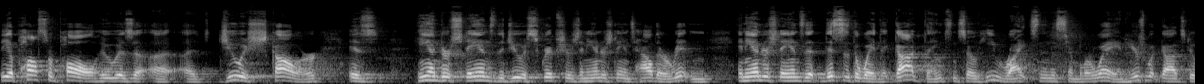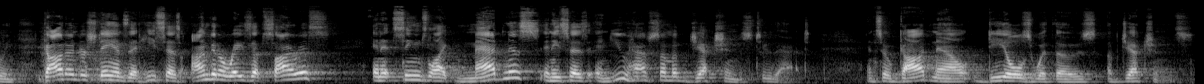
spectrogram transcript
The Apostle Paul, who is a, a Jewish scholar, is he understands the Jewish scriptures and he understands how they're written, and he understands that this is the way that God thinks, and so he writes in a similar way. And here's what God's doing God understands that he says, I'm going to raise up Cyrus, and it seems like madness, and he says, and you have some objections to that. And so God now deals with those objections.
